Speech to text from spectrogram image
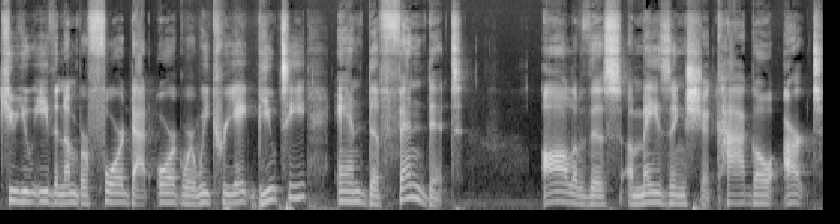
QUE the number 4.org, where we create beauty and defend it. All of this amazing Chicago art,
